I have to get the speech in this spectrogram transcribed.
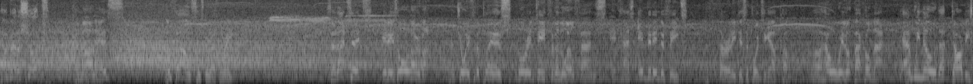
How about a shot? Canales. No foul, says the referee. So that's it. It is all over. No joy for the players, nor indeed for the loyal fans. It has ended in defeat. A thoroughly disappointing outcome. Well, how will we look back on that? Yeah, and we know that Derby's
